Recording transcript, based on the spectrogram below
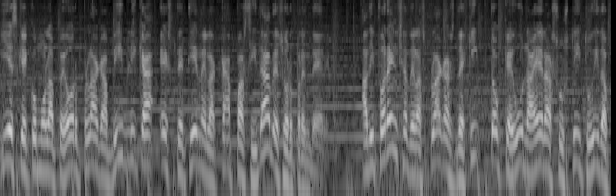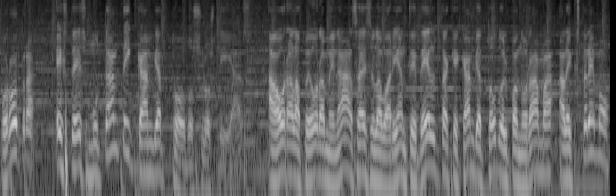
Y es que como la peor plaga bíblica, este tiene la capacidad de sorprender. A diferencia de las plagas de Egipto, que una era sustituida por otra, este es mutante y cambia todos los días. Ahora la peor amenaza es la variante Delta que cambia todo el panorama al extremo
